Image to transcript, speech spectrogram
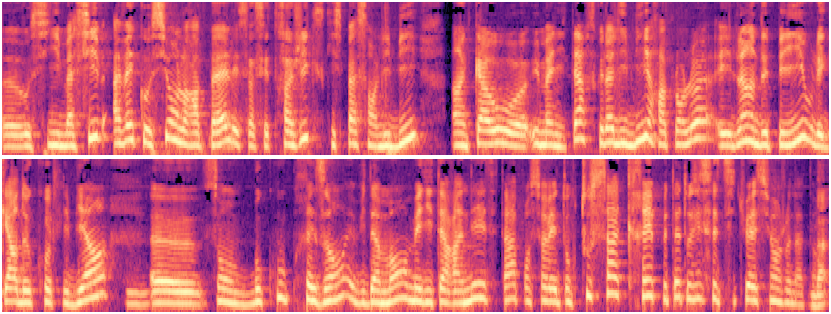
aussi massives, avec aussi, on le rappelle, et ça c'est tragique, ce qui se passe en Libye, un chaos euh, humanitaire, parce que la Libye, rappelons-le, est l'un des pays où les gardes-côtes libyens mm. euh, sont beaucoup présents, évidemment, en Méditerranée, etc., pour surveiller. Donc tout ça crée peut-être aussi cette situation, Jonathan. Bah,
